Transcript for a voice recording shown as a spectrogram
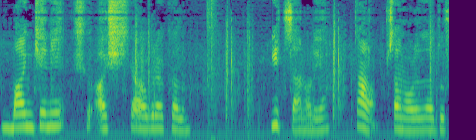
Mankeni şu aşağı bırakalım. Git sen oraya. Tamam sen orada dur.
